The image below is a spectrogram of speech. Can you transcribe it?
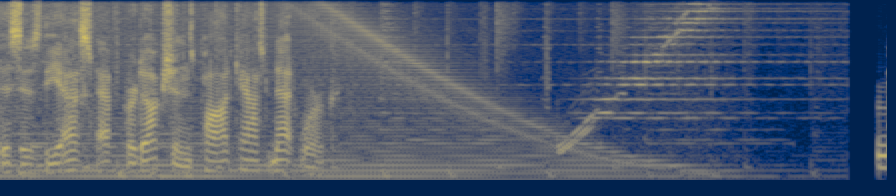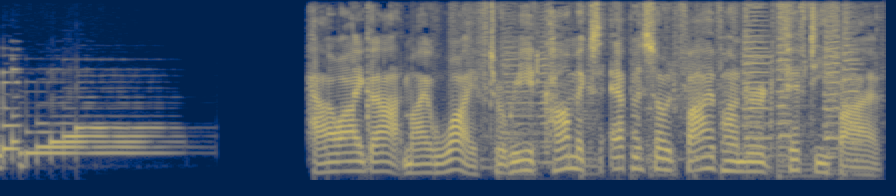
This is the SF Productions Podcast Network. How I Got My Wife to Read Comics, Episode 555.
